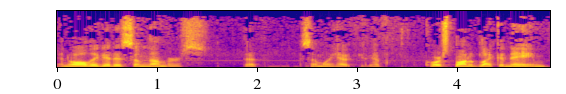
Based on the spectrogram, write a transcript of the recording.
And all they get is some numbers that some way have, have corresponded like a name.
